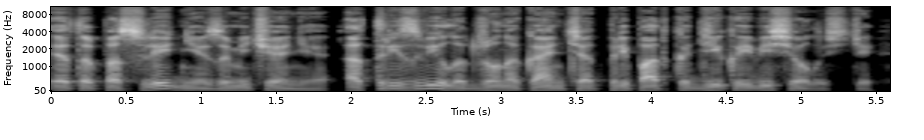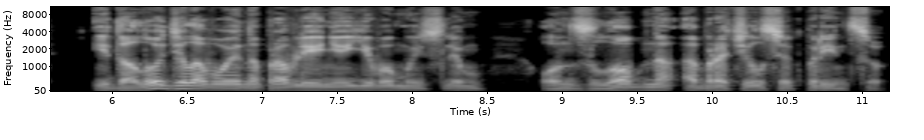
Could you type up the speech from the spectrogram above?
Это последнее замечание отрезвило Джона Канти от припадка дикой веселости и дало деловое направление его мыслям. Он злобно обратился к принцу.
